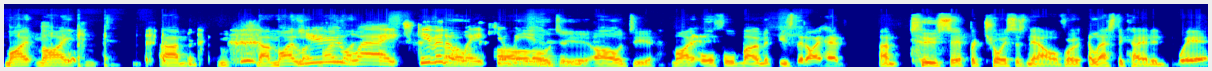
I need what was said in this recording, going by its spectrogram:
my my um, no, my you my, wait, give it oh, a week. You'll oh, be in. Oh dear, oh dear. My awful moment is that I have um, two separate choices now of elasticated wear.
